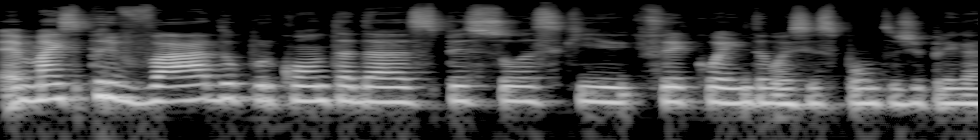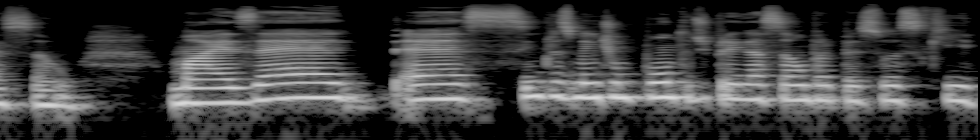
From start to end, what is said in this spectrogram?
é mais privado por conta das pessoas que frequentam esses pontos de pregação. Mas é, é simplesmente um ponto de pregação para pessoas que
